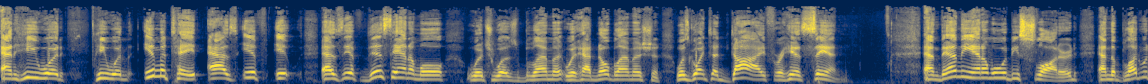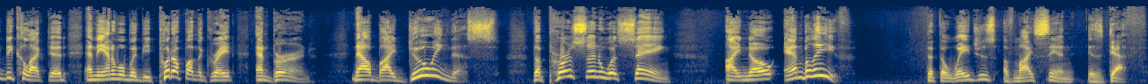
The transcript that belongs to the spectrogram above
and he would he would imitate as if it as if this animal which was blemish had no blemish and was going to die for his sin. And then the animal would be slaughtered and the blood would be collected and the animal would be put up on the grate and burned. Now by doing this the person was saying i know and believe that the wages of my sin is death.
